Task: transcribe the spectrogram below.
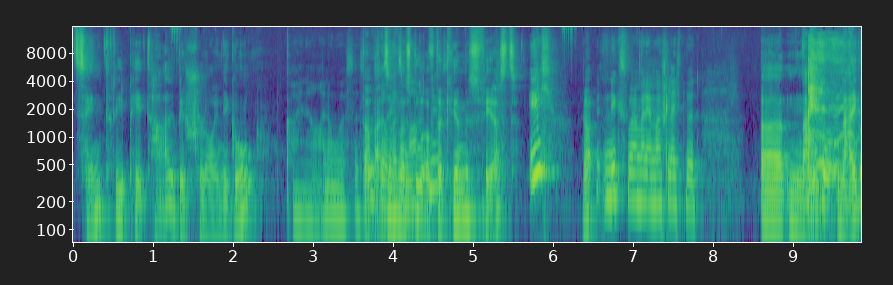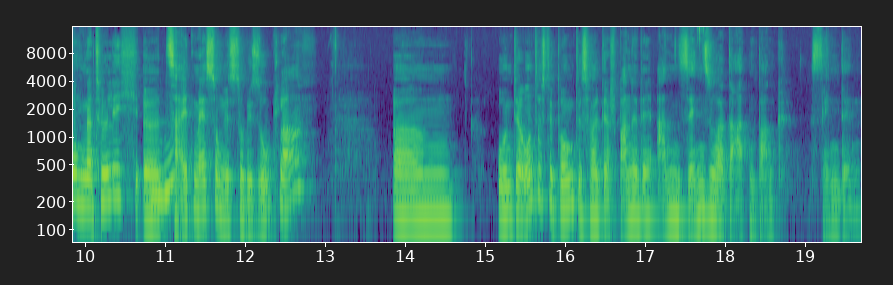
Zentripetalbeschleunigung. Keine Ahnung, was das da ist. Da weiß ich, was du auf der Kirmes fährst. Ich? Ja. Nix, weil mir immer schlecht wird. Äh, Neigung, Neigung, natürlich, äh, mhm. Zeitmessung ist sowieso klar. Ähm, und der unterste Punkt ist halt der spannende an Sensordatenbank senden.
